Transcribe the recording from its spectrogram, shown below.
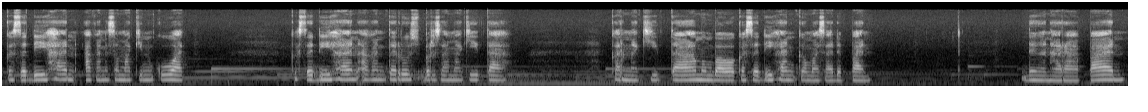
kesedihan akan semakin kuat. Kesedihan akan terus bersama kita karena kita membawa kesedihan ke masa depan. Dengan harapan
